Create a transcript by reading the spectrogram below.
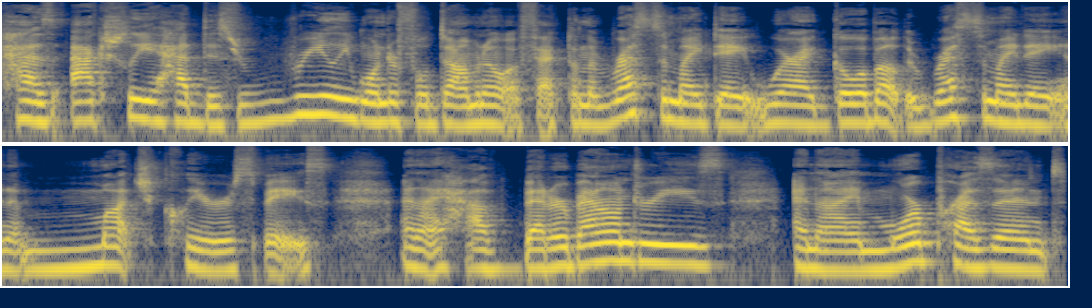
has actually had this really wonderful domino effect on the rest of my day where I go about the rest of my day in a much clearer space and I have better boundaries and I'm more present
